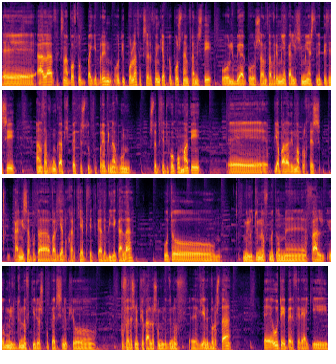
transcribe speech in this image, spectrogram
Ε, αλλά θα ξαναπώ αυτό που είπα και πριν, ότι πολλά θα εξαρτηθούν και από το πώς θα εμφανιστεί ο Ολυμπιακός. Αν θα βρει μια καλή χημεία στην επίθεση, αν θα βγουν κάποιοι παίχτε του που πρέπει να βγουν στο επιθετικό κομμάτι. Ε, για παράδειγμα, προχθές κανείς από τα βαριά του χαρτιά επιθετικά δεν πήγε καλά. Ούτε ο Μιλουτίνοφ με τον ε, Φαλ, ο Μιλουτίνοφ κυρίως που πέρσι είναι πιο. που φέτος είναι πιο καλός ο Μιλουτίνοφ, ε, βγαίνει μπροστά. Ε, ούτε οι περιφερειακοί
